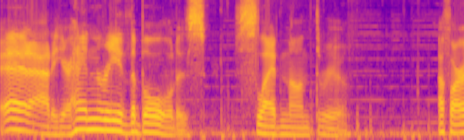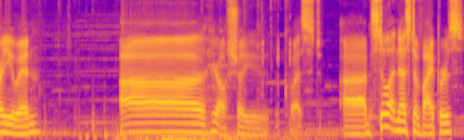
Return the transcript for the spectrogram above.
Get out of here. Henry the Bold is sliding on through. How far are you in? Uh, here, I'll show you the quest. Uh, I'm still at Nest of Vipers.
